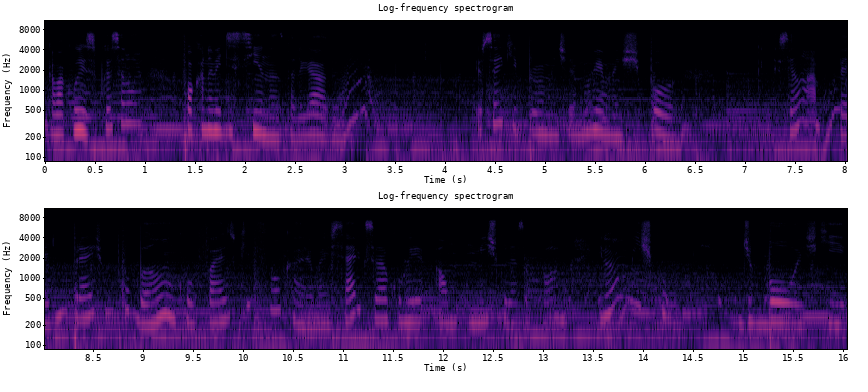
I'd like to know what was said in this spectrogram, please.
acabar com isso? Porque você não foca na medicina, tá ligado? Eu sei que provavelmente ele vai morrer, mas, pô, sei lá, pede um empréstimo pro banco, faz o que for, cara. Mas sério que você vai correr a um místico dessa forma? E não é um místico de boas que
